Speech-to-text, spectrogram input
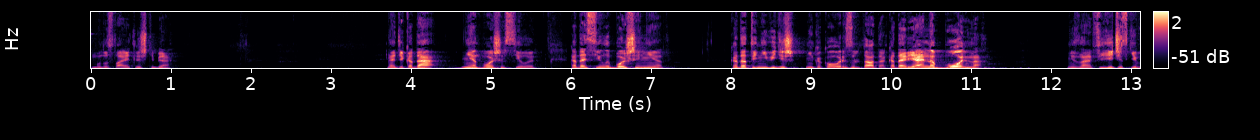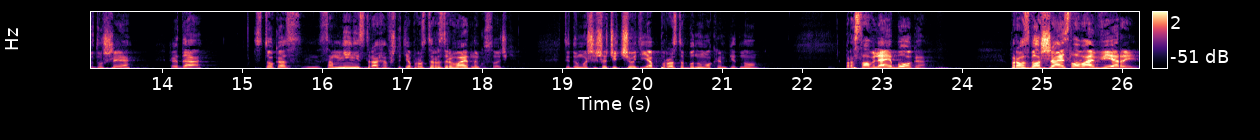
Буду славить лишь Тебя. Знаете, когда нет больше силы, когда силы больше нет, когда ты не видишь никакого результата, когда реально больно, не знаю, физически, в душе, когда столько сомнений, страхов, что тебя просто разрывает на кусочки. Ты думаешь, еще чуть-чуть, я просто буду мокрым пятном. Прославляй Бога. Провозглашай слова веры.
